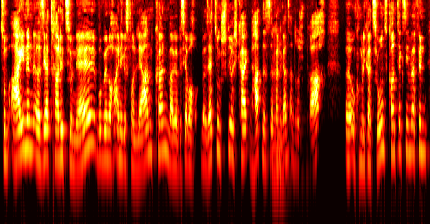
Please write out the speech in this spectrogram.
zum einen äh, sehr traditionell, wo wir noch einiges von lernen können, weil wir bisher aber auch Übersetzungsschwierigkeiten hatten. Das ist einfach mhm. eine ganz andere Sprach- äh, und Kommunikationskontext, den wir finden.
